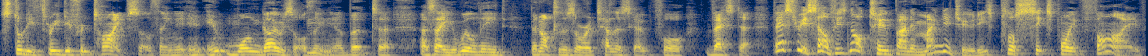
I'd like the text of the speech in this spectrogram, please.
study three different types, sort of thing, in, in one go, sort of thing. yeah. But uh, I say you will need binoculars or a telescope for Vesta. Vesta itself is not too bad in magnitude. It's plus six point five.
